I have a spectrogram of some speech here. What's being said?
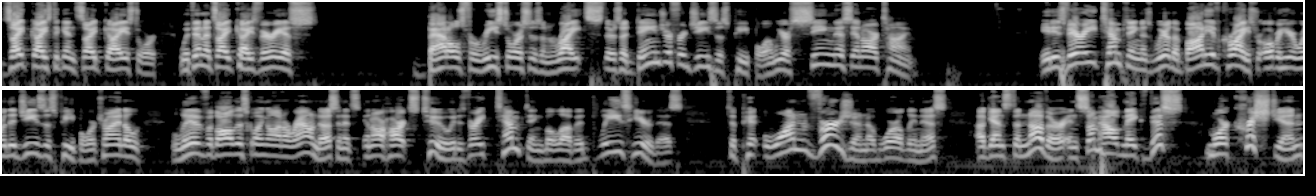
zeitgeist against zeitgeist, or within a zeitgeist, various battles for resources and rights. There's a danger for Jesus people, and we are seeing this in our time. It is very tempting as we're the body of Christ. We're over here, we're the Jesus people. We're trying to live with all this going on around us, and it's in our hearts too, it is very tempting, beloved, please hear this, to pit one version of worldliness against another and somehow make this more Christian,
